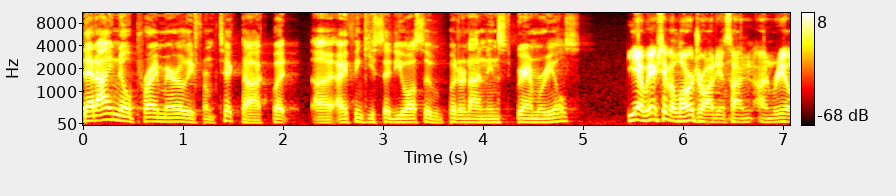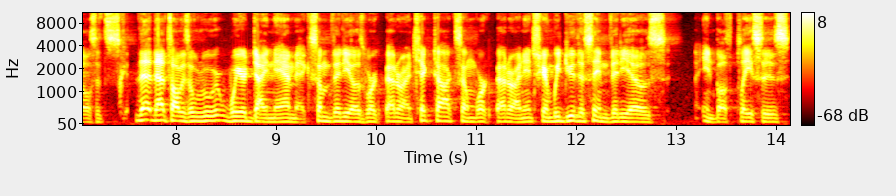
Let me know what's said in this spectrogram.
that I know primarily from TikTok, but uh, I think you said you also put it on Instagram Reels. Yeah, we actually have a larger audience on on Reels. It's that, that's always a weird dynamic. Some videos work better on TikTok, some work better on Instagram. We do the same videos in both places.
